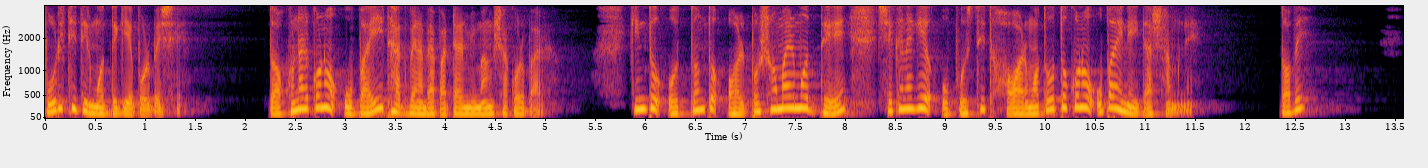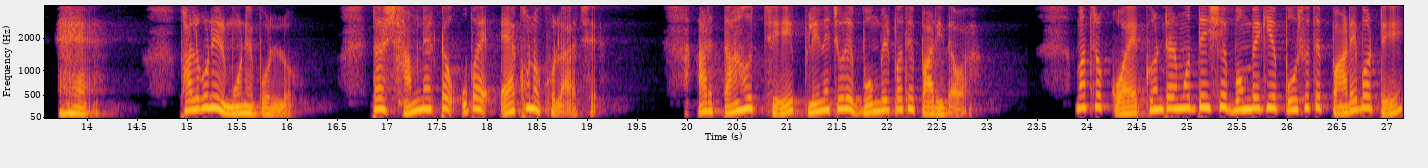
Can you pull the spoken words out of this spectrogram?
পরিস্থিতির মধ্যে গিয়ে পড়বে সে। তখন আর কোনো উপায়ই থাকবে না ব্যাপারটার মীমাংসা করবার। কিন্তু অত্যন্ত অল্প সময়ের মধ্যে সেখানে গিয়ে উপস্থিত হওয়ার মতো তো কোনো উপায় নেই তার সামনে। তবে? হ্যাঁ ফাল্গুনির মনে পড়ল। তার সামনে একটা উপায় এখনও খোলা আছে। আর তা হচ্ছে প্লেনে চড়ে বোম্বের পথে পাড়ি দেওয়া। মাত্র কয়েক ঘণ্টার মধ্যেই সে বোম্বে গিয়ে পৌঁছতে পারে বটে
